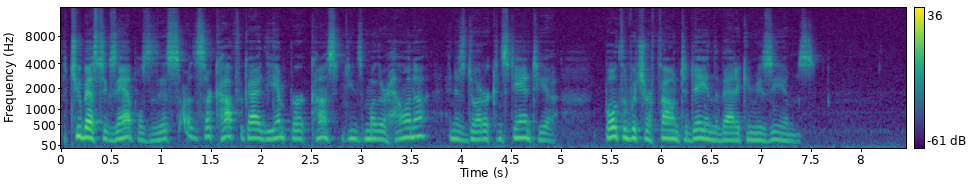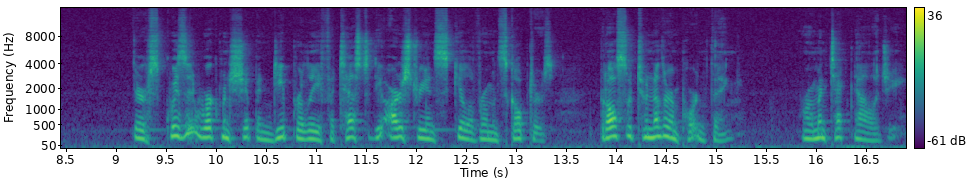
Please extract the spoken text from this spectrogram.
The two best examples of this are the sarcophagi of the Emperor Constantine's mother Helena and his daughter Constantia, both of which are found today in the Vatican museums. Their exquisite workmanship and deep relief attest to the artistry and skill of Roman sculptors, but also to another important thing Roman technology.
